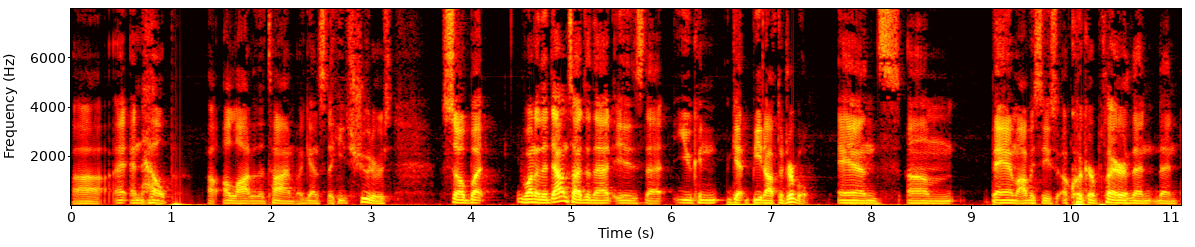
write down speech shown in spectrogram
uh, and help a, lot of the time against the Heat shooters. So, but one of the downsides of that is that you can get beat off the dribble, and um, Bam obviously is a quicker player than than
